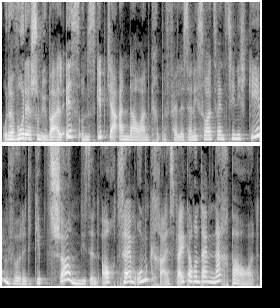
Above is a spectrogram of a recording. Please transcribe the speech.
oder wo der schon überall ist. Und es gibt ja andauernd Grippefälle. Ist ja nicht so, als wenn es die nicht geben würde. Die gibt's schon. Die sind auch in deinem Umkreis, vielleicht auch in deinem Nachbarort.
